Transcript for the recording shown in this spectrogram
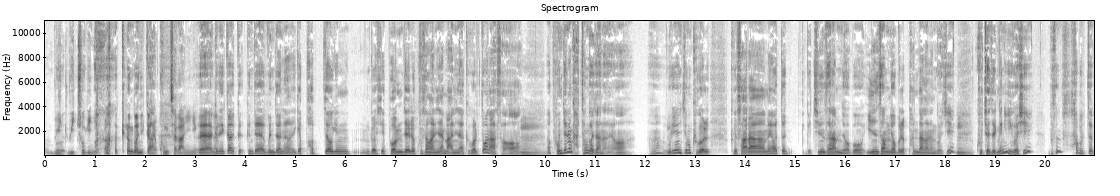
뭐 위, 촉이니까 그런 거니까 네, 공채가 아니니까. 네, 그러니까 그, 근데 문제는 이게 법적인 것이 범죄를 구성하느냐 마느냐 그걸 떠나서 음. 본질은 같은 거잖아요. 어? 우리는 음. 지금 그걸 그 사람의 어떤 그 진 사람 여부, 인성 여부를 판단하는 것이 음. 구체적인 이것이 무슨 사법적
